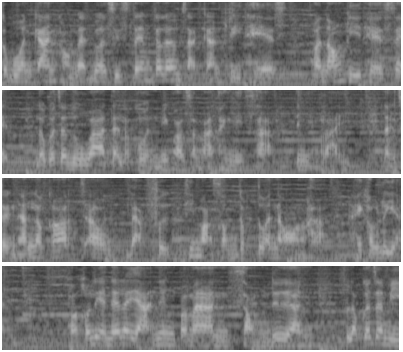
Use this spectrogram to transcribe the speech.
กระบวนการของ m a t w o r d System ก็เริ่มจากการ pre-test พอน้อง pre-test เสร็จ เราก็จะรู้ว่าแต่ละคนมีความสามารถทางคณิตศาสตเป็นอย่างไร หลังจากนั้นเราก็จะเอาแบบฝึกที่เหมาะสมกับตัวน้องค่ะ ให้เขาเรียนพอเขาเรียนได้ระยะหนึ่งประมาณ 2 เดือน เราก็จะมี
